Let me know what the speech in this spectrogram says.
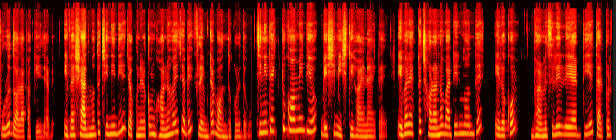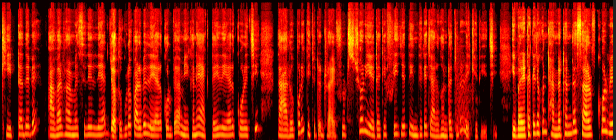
পুরো দলা পাকিয়ে যাবে। এবার স্বাদ মতো চিনি দিয়ে যখন এরকম ঘন হয়ে যাবে ফ্লেমটা বন্ধ করে দেবো। চিনিটা একটু কমই দিও, বেশি মিষ্টি হয় না এটায়। এবার একটা ছড়ানো বাটির মধ্যে এরকম ভার্মিসেলি লেয়ার দিয়ে তারপর ক্ষীরটা দেবে। আবার ভার্মিসেলি লেয়ার যতগুলো পারবে লেয়ার করবে। আমি এখানে একটাই লেয়ার করেছি। তার উপরে কিছুটা ড্রাই ফ্রুটস ছড়িয়ে এটাকে ফ্রিজে তিন থেকে চার ঘণ্টার জন্য রেখে দিয়েছি। এবার এটাকে যখন ঠান্ডা, ঠান্ডা সার্ভ করবে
